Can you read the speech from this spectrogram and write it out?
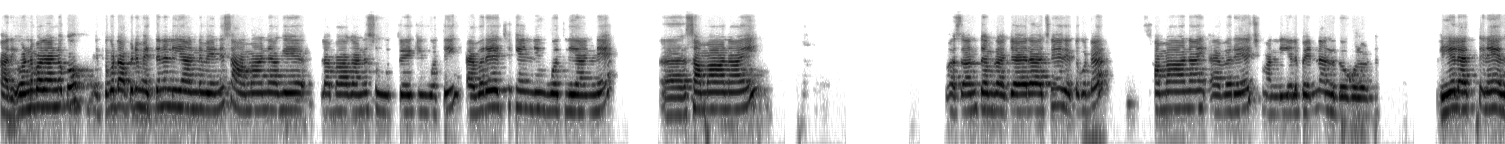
හරි ඔන්න බලන්නකෝ. එතකොට අපිට මෙතන ලියන්න වෙන්නේ සාමාන්‍ය අගය ලබා ගන්න සූත්‍රය කිව්වොතින් ඇවරේජ් එකෙන් ලිව්වොත් ලියන්නේ අ, සමානයි. වසන්තම් රජයරාජ් නේද? එතකොට සමානයි ඇවරේජ් මම ලියලා පෙන්නන්නද ඔයගොල්ලන්ට ලියලා ඇත්තේ නේද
